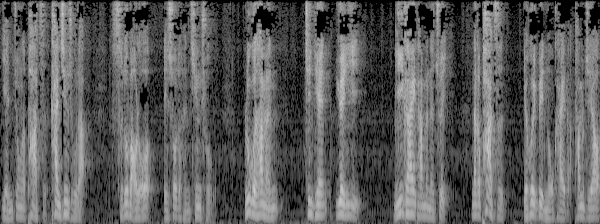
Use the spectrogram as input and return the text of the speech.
眼中的帕子，看清楚了。使徒保罗也说得很清楚：如果他们今天愿意离开他们的罪，那个帕子。也会被挪开的。他们只要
